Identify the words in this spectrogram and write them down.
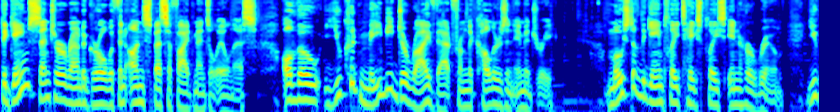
The games center around a girl with an unspecified mental illness, although you could maybe derive that from the colors and imagery. Most of the gameplay takes place in her room. You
